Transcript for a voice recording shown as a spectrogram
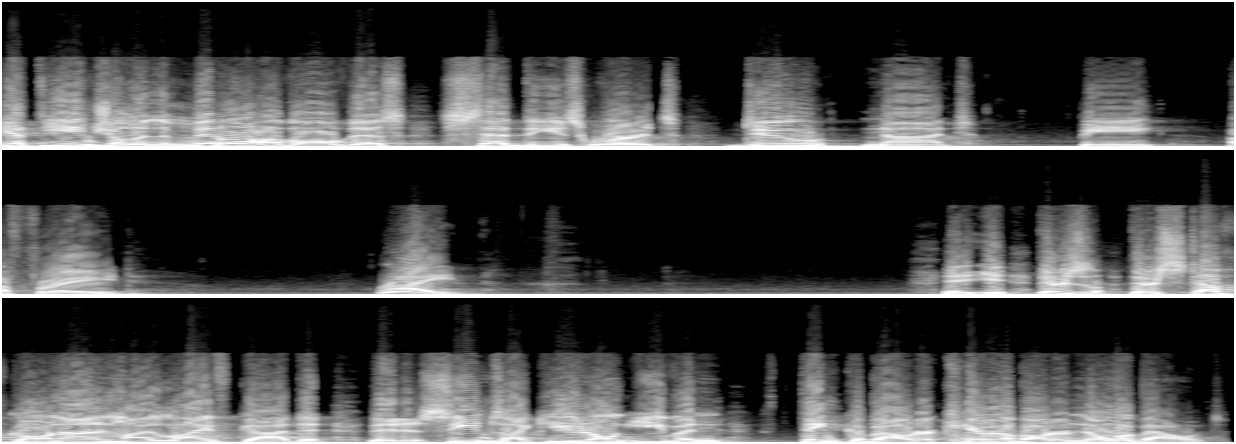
Yet the angel, in the middle of all this, said these words Do not be afraid. Right. There's, there's stuff going on in my life, God, that, that it seems like you don't even think about or care about or know about.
